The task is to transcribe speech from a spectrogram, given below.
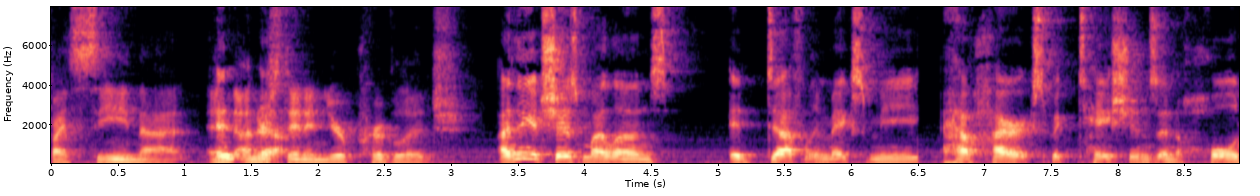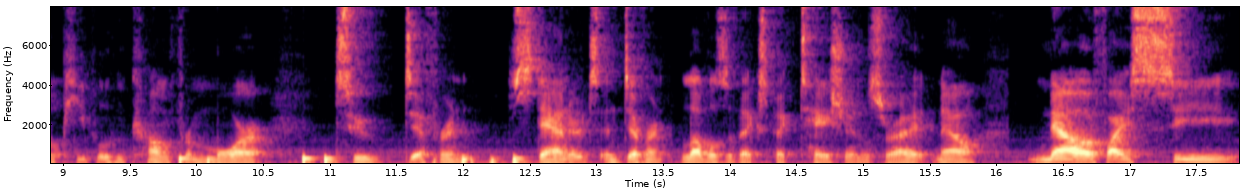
by seeing that and It- yeah. understanding your privilege. I think it shapes my lens. It definitely makes me have higher expectations and hold people who come from more to different standards and different levels of expectations, right? Now, now if I see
